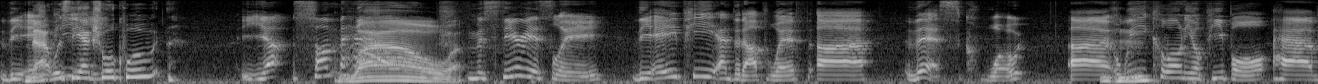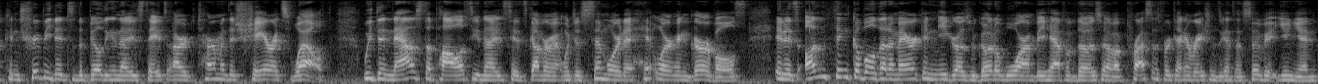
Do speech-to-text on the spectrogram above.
the That was the actual quote? Yep, somehow Wow. mysteriously, the AP ended up with uh, this quote. Uh, Mm-hmm. We colonial people have contributed to the building of the United States and are determined to share its wealth. We denounce the policy of the United States government, which is similar to Hitler and Goebbels. It is unthinkable that American Negroes would go to war on behalf of those who have oppressed us for generations against the Soviet Union,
